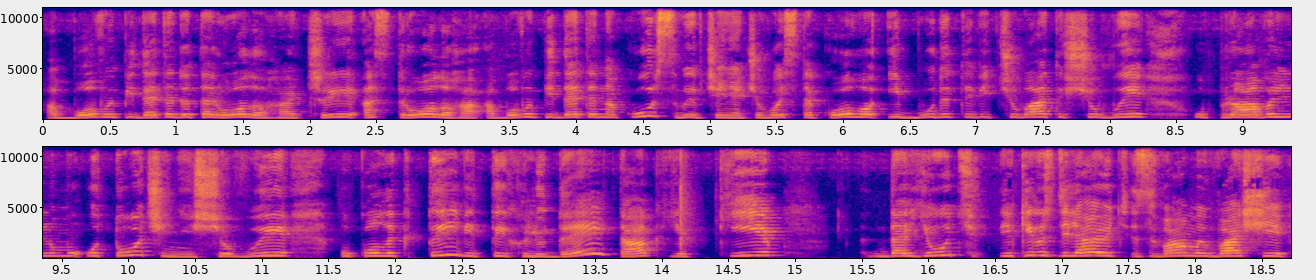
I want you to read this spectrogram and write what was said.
або ви підете до таролога чи астролога, або ви підете на курс вивчення чогось такого і будете відчувати, що ви у правильному оточенні, що ви у колективі тих людей, так, які дають, які розділяють з вами ваші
